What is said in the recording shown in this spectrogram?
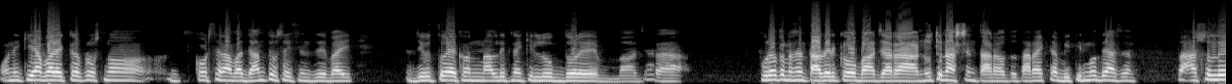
অনেকেই আবার একটা প্রশ্ন করছেন, আবার জানতেও চাইছেন যে, ভাই, যেহেতু এখন মালদ্বীপ নাকি লোক ধরে, বা যারা পুরাতন আছেন তাদেরকেও, বা যারা নতুন আসছেন তারাও, তো তারা একটা ভীতির মধ্যে আছেন। তো আসলে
